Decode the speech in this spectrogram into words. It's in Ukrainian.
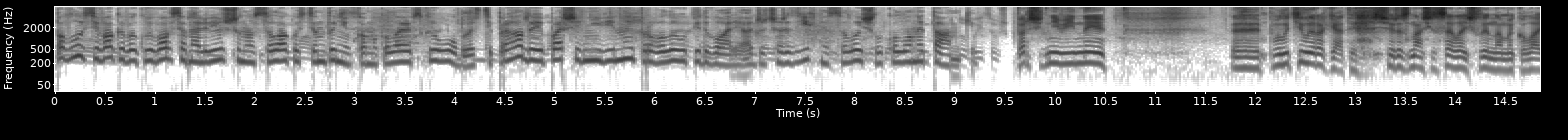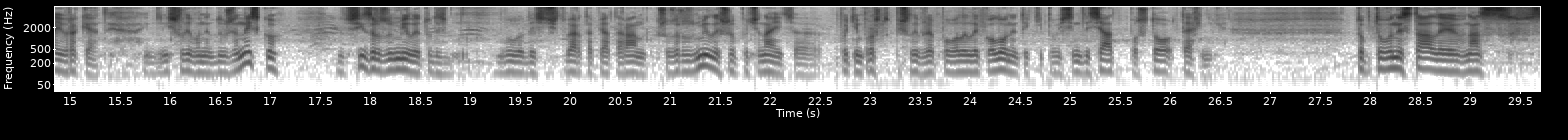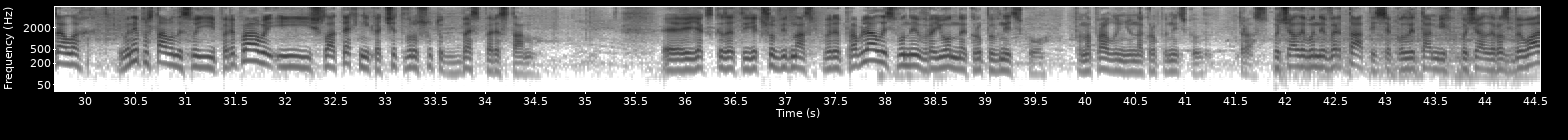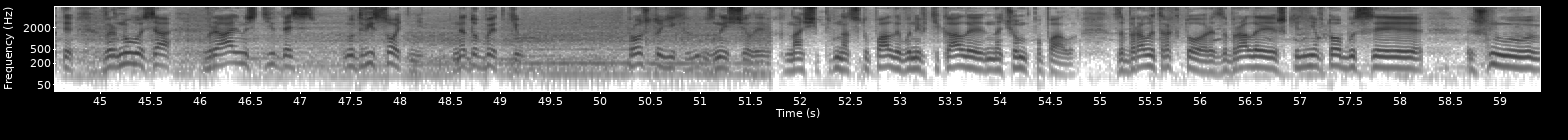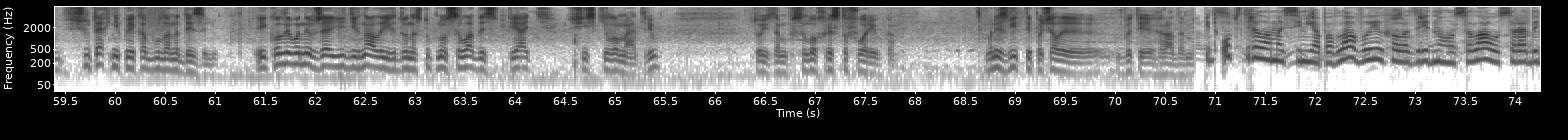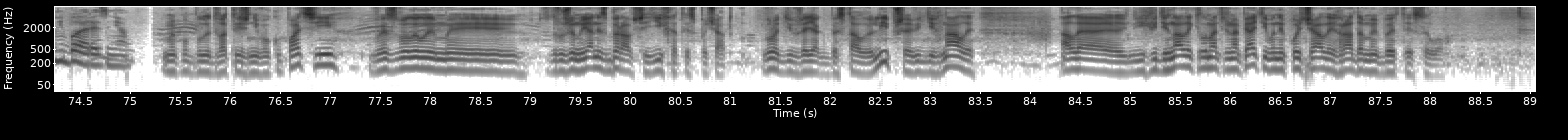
Павло Сівак евакуювався на Львівщину з села Костянтинівка Миколаївської області. Пригадує, перші дні війни провели у підвалі, адже через їхнє село йшли колони танків. Перші дні війни е, полетіли ракети. Через наші села йшли на Миколаїв ракети. Йшли вони дуже низько. Всі зрозуміли, тут було десь четверта, п'ята ранку, що зрозуміли, що починається. Потім просто пішли, вже повалили колони, такі по 80, по 100 техніки. Тобто вони стали в нас в селах, і вони поставили свої переправи, і йшла техніка четверо суток без перестану. Е, Як сказати, якщо від нас переправлялись вони в район Кропивницького по направленню на Кропивницьку трасу. Почали вони вертатися, коли там їх почали розбивати. Вернулося в реальності десь ну, дві сотні недобитків. Просто їх знищили. Наші наступали, вони втікали на чому попало. Забирали трактори, забрали шкільні автобуси, ну, всю техніку, яка була на дизелю. І коли вони вже відігнали їх до наступного села, десь 5-6 кілометрів, тобто там село Христофорівка, вони звідти почали бити градами. Під обстрілами сім'я Павла виїхала з рідного села у середині березня. Ми побули два тижні в окупації, визволили ми з дружиною. Я не збирався їхати спочатку. Вроді вже якби стало ліпше, відігнали. Але їх відігнали кілометрів на п'ять і вони почали градами бити село.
